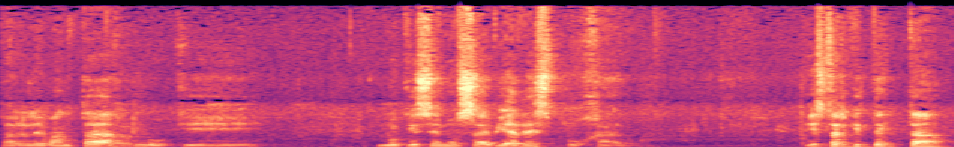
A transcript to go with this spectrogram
para levantar lo que, lo que se nos había despojado. Esta arquitecta,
